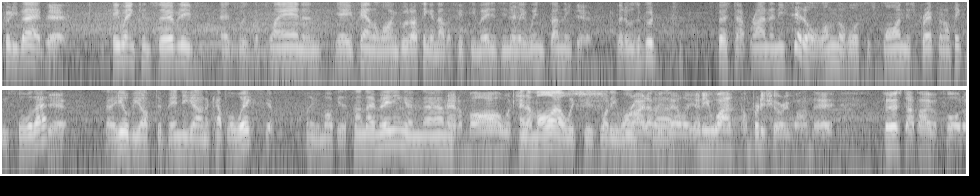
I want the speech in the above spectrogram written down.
pretty bad. But Yeah, He went conservative, as was the plan, and yeah, he found the line good. I think another 50 metres, he nearly Yeah. wins, doesn't he? yeah, But it was a good first up run, and he said all along the horse is flying this prep, and I think we saw that. yeah. So he'll be off to Bendigo in a couple of weeks. Yep. I think it might be a Sunday meeting, and um, And a mile, which and a mile, which is what he wants. right up his alley. And he won, I'm pretty sure he won there. First up over 14.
